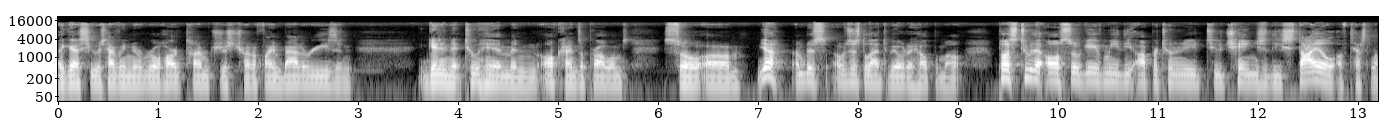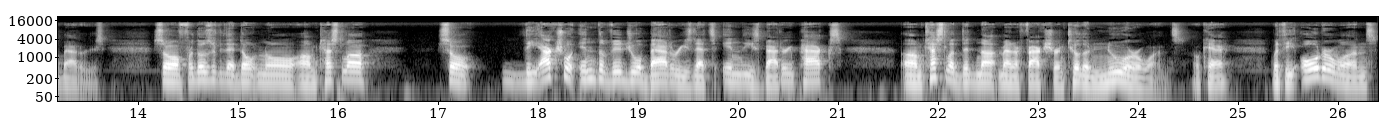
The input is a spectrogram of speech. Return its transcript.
I guess he was having a real hard time just trying to find batteries and getting it to him, and all kinds of problems. So um, yeah, I'm just I was just glad to be able to help him out. Plus, two, that also gave me the opportunity to change the style of Tesla batteries. So, for those of you that don't know, um, Tesla, so the actual individual batteries that's in these battery packs, um, Tesla did not manufacture until the newer ones, okay? But the older ones,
